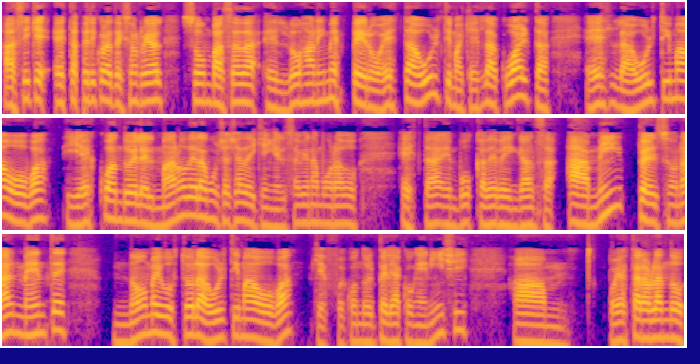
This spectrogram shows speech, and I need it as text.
Así que estas películas de acción real son basadas en los animes, pero esta última, que es la cuarta, es la última ova y es cuando el hermano de la muchacha de quien él se había enamorado está en busca de venganza. A mí personalmente no me gustó la última ova, que fue cuando él pelea con Enishi. Voy a estar hablando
